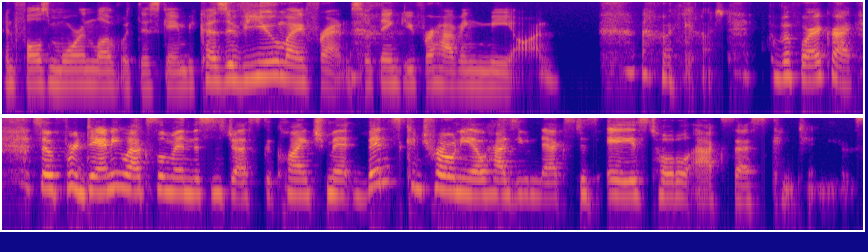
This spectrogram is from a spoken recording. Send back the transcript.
and falls more in love with this game because of you, my friend. So thank you for having me on. Oh my gosh. Before I cry. So for Danny Wexelman, this is Jessica Kleinschmidt. Vince Cotroneo has you next as A's Total Access continues.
